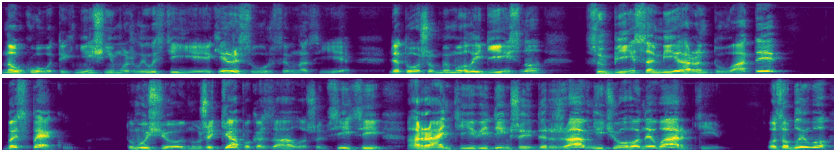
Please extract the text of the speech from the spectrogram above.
науково-технічні можливості є, які ресурси в нас є, для того, щоб ми могли дійсно собі самі гарантувати безпеку. Тому що ну, життя показало, що всі ці гарантії від інших держав нічого не варті. Особливо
